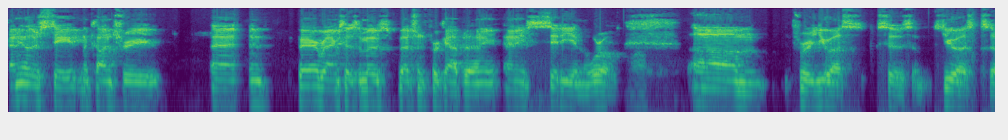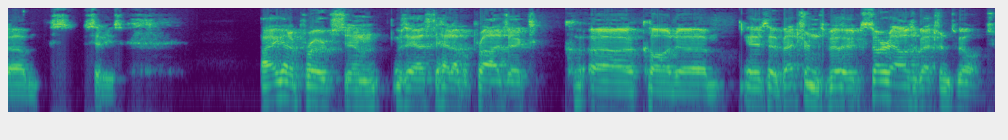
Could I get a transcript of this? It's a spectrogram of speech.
any other state in the country. And Fairbanks has the most veterans per capita any, any city in the world um, for U.S. citizens, U.S. Um, cities. I got approached and was asked to head up a project uh, called um, it's a veterans. It started out as a veterans village,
